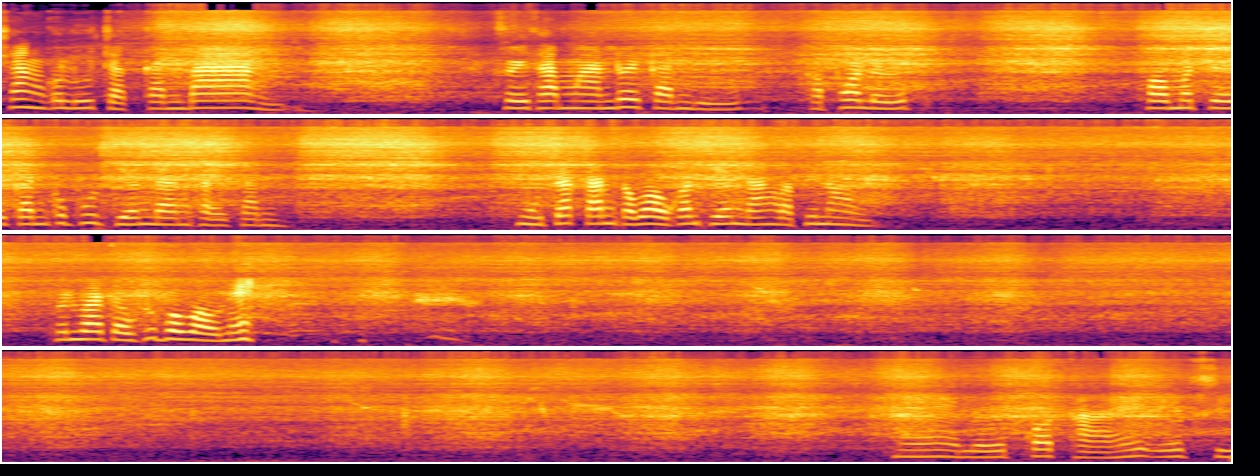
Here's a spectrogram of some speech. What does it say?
ช่างก็รู้จักกันบ้าง เคยทำงานด้วยกันอยู่กับพ่อเลิฟพอมาเจอกันก็พูดเสียงดังใส่กันหูจักกันกับเว้ากันเสียงดังล่ะพี่น้องเพิ่อนว่าเจ้าคือบ่เว้าแน่แม่เลิฟก็ถ่ายให้เอฟซี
